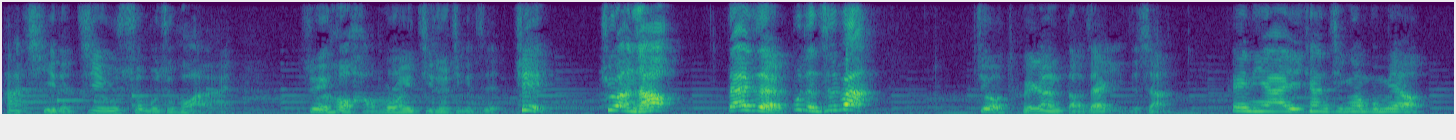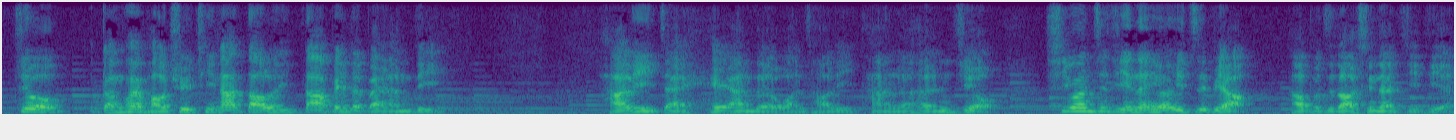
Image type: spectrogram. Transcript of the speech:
他气得几乎说不出话来，最后好不容易挤出几个字：“去，去碗槽，待着，不准吃饭。”就颓然倒在椅子上。佩妮阿姨看情况不妙，就赶快跑去替他倒了一大杯的白兰地。哈利在黑暗的碗槽里躺了很久，希望自己能有一只表。他不知道现在几点，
